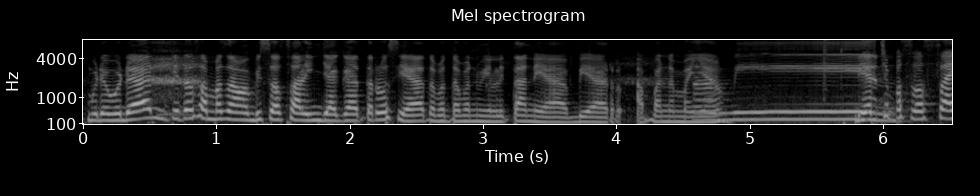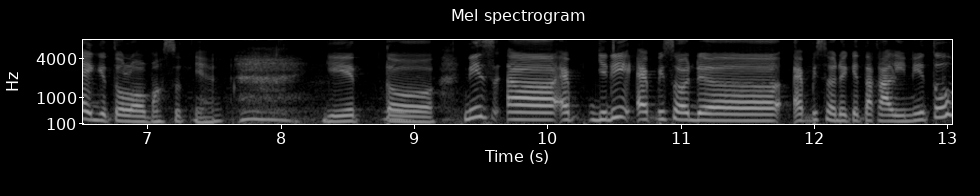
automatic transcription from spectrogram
Mudah-mudahan kita sama-sama bisa saling jaga terus ya, teman-teman militan ya, biar apa namanya? Amin. Biar cepet selesai gitu loh maksudnya. Gitu. Ini eh, ep- jadi episode episode kita kali ini tuh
